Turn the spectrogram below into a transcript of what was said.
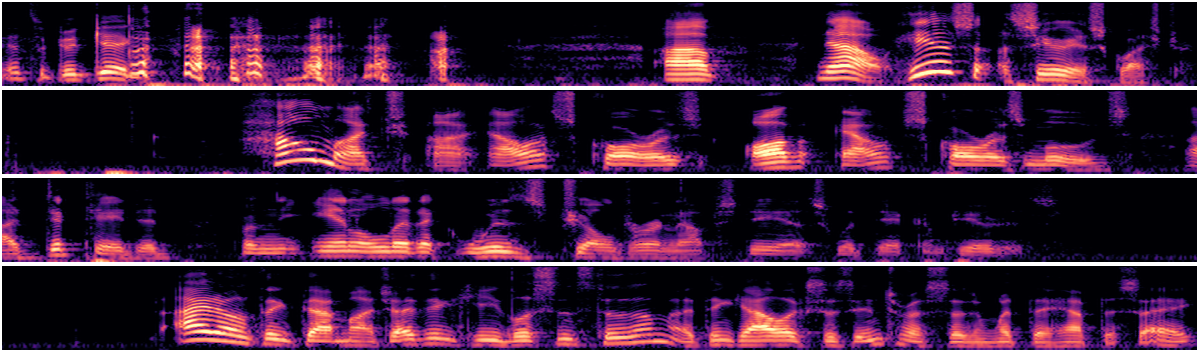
It's a good gig. Uh, now, here's a serious question. How much are Alex Cora's of Alex Cora's moves are dictated from the analytic whiz children upstairs with their computers? I don't think that much. I think he listens to them. I think Alex is interested in what they have to say.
